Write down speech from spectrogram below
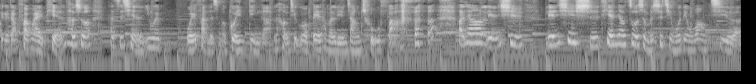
这个叫番外篇。他说他之前因为违反了什么规定啊，然后结果被他们连长处罚，好像要连续连续十天要做什么事情，我有点忘记了。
